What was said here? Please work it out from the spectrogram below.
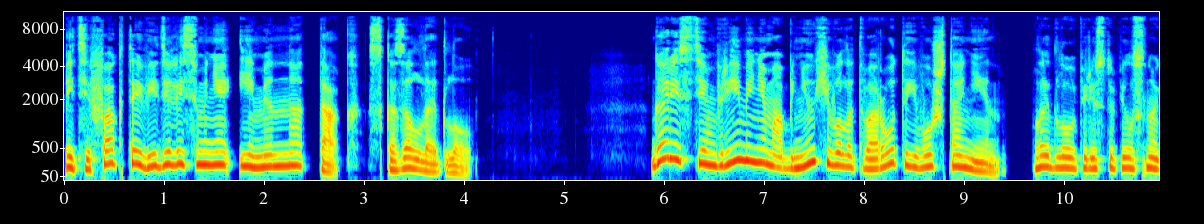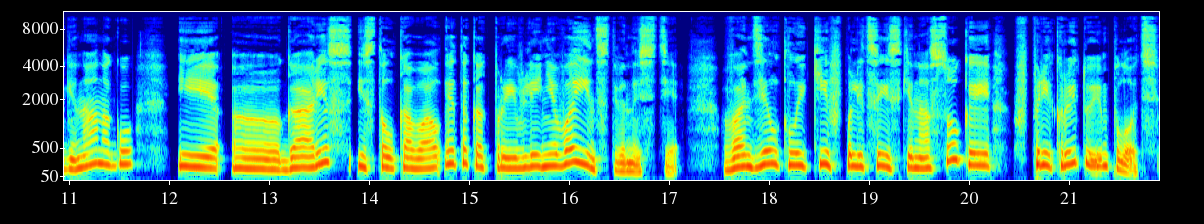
эти факты виделись мне именно так», — сказал Ледлоу. Гарри с тем временем обнюхивал отвороты его штанин. Ледлоу переступил с ноги на ногу, и э, Гаррис истолковал это как проявление воинственности, вонзил клыки в полицейский носок и в прикрытую им плоть.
